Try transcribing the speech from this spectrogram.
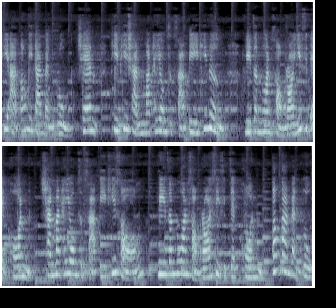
พี่ๆอาจต้องมีการแบ่งกลุ่ม เช่น พี่ๆชั้นมัธยมศึกษาปีที่ 1 มีจำนวน 221 คน ชั้นมัธยมศึกษาปีที่ 2 มีจำนวน 247 คน ต้องการแบ่งกลุ่ม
